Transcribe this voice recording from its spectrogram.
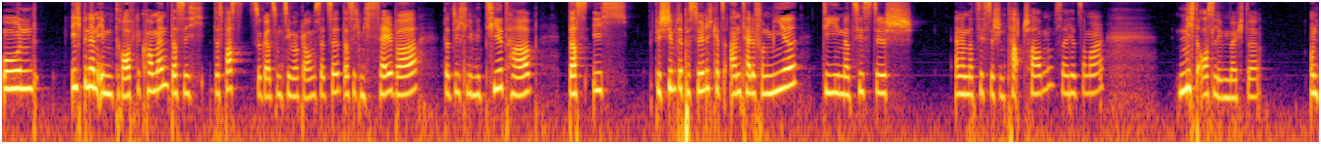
Und ich bin dann eben draufgekommen, dass ich, das passt sogar zum Thema Glaubenssätze, dass ich mich selber dadurch limitiert habe, dass ich bestimmte Persönlichkeitsanteile von mir die narzisstisch, einen narzisstischen Touch haben, sage ich jetzt einmal, nicht ausleben möchte. Und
